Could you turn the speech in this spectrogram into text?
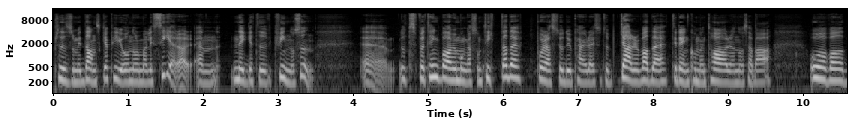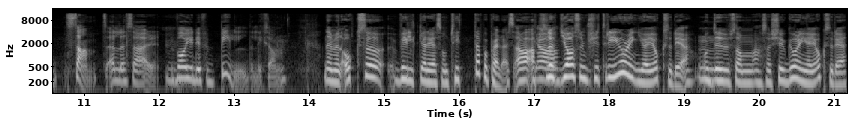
precis som i danska PO, normaliserar en negativ kvinnosyn. Eh, för tänk bara hur många som tittade på här Studio Paradise och typ garvade till den kommentaren och så bara Åh vad sant eller så här, Mm. vad ger det för bild liksom? Nej men också vilka det är som tittar på Paradise. Ja absolut, jag som 23-åring gör ju också det. Mm. Och du som alltså, 20-åring gör ju också det.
